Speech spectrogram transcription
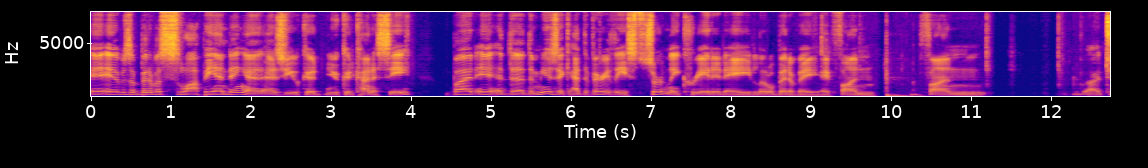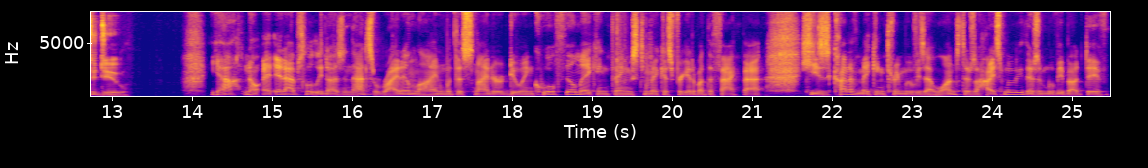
it, it was a bit of a sloppy ending as you could you could kind of see. But it, the the music at the very least certainly created a little bit of a, a fun fun uh, to do. Yeah, no, it, it absolutely does. And that's right in line with the Snyder doing cool filmmaking things to make us forget about the fact that he's kind of making three movies at once. There's a heist movie, there's a movie about Dave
